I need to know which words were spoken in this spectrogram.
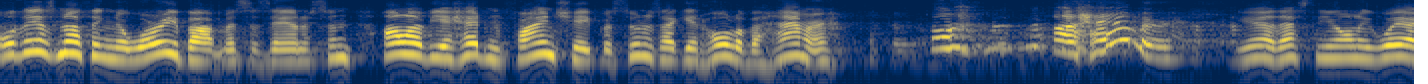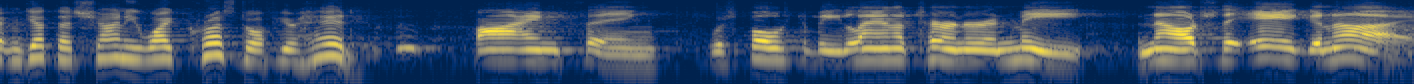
Well, there's nothing to worry about, Mrs. Anderson. I'll have your head in fine shape as soon as I get hold of a hammer. Uh, a hammer? Yeah, that's the only way I can get that shiny white crust off your head. Fine thing. We're supposed to be Lana Turner and me, and now it's the egg and I.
